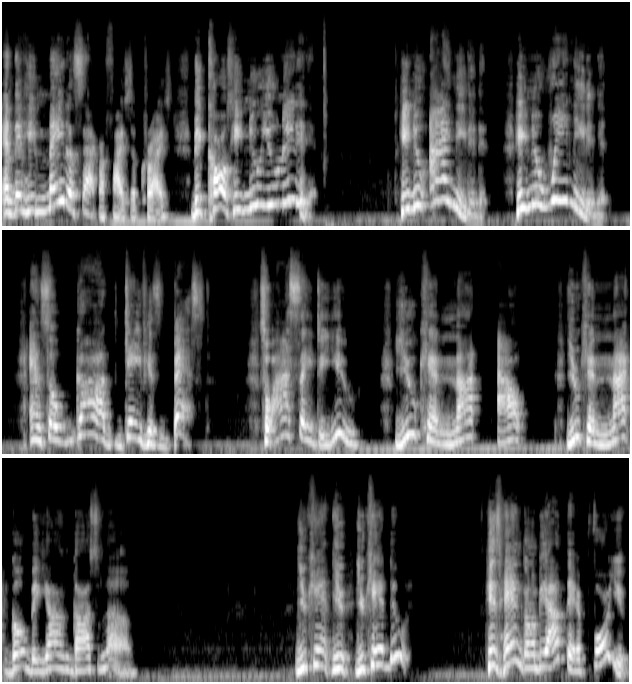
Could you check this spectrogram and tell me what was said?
And then he made a sacrifice of Christ because he knew you needed it. He knew I needed it. He knew we needed it. And so God gave his best. So I say to you, you cannot out, you cannot go beyond God's love. You can't, you, you can't do it. His hand going to be out there for you.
